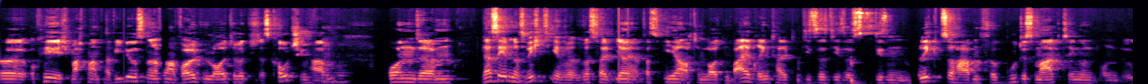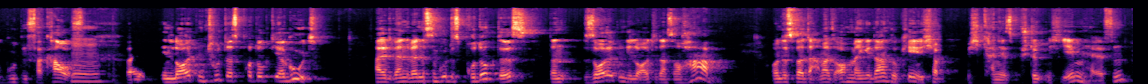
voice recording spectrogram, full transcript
äh, okay, ich mache mal ein paar Videos und dann auf einmal wollten Leute wirklich das Coaching haben. Mhm. Und ähm, das ist eben das Wichtige, was halt ihr, was ihr auch den Leuten beibringt, halt dieses, dieses, diesen Blick zu haben für gutes Marketing und, und guten Verkauf. Mhm. Weil den Leuten tut das Produkt ja gut halt, wenn, wenn es ein gutes Produkt ist, dann sollten die Leute das auch haben. Und das war damals auch mein Gedanke, okay, ich habe, ich kann jetzt bestimmt nicht jedem helfen,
